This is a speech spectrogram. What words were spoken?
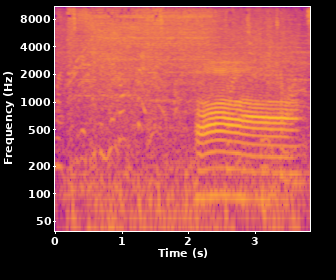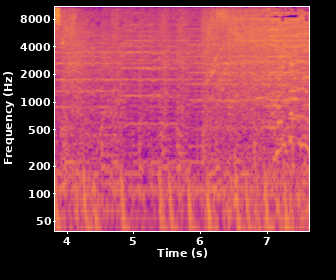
Let's see if you can handle this. Oh. Lay down your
